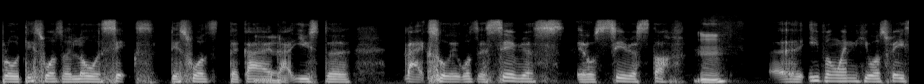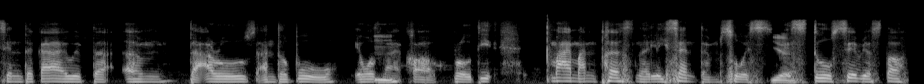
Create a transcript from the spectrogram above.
bro, this was a lower six. This was the guy Yeah. that used to like so it was a serious it was serious stuff. mm, Uh, even when he was facing the guy with the um the arrows and the ball, it was Mm. like, oh bro, the, my man personally sent them, so it's Yeah. it's still serious stuff.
